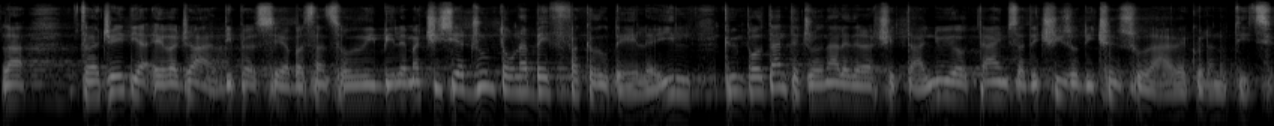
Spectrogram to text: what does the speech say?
La tragedia era già di per sé abbastanza orribile, ma ci si è aggiunta una beffa crudele. Il più importante giornale della città, il New York Times, ha deciso di censurare quella notizia,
